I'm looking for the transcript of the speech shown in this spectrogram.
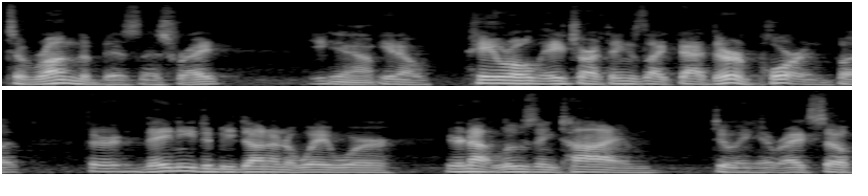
to run the business, right? You, yeah. you know, payroll, HR, things like that. They're important, but they're they need to be done in a way where you're not losing time doing it, right? So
